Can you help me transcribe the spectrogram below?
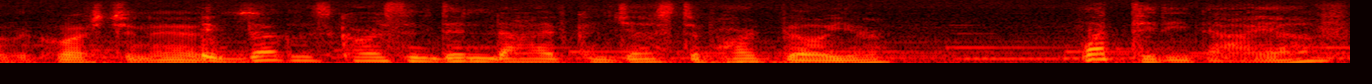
So the question is... If Douglas Carson didn't die of congestive heart failure, what did he die of?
